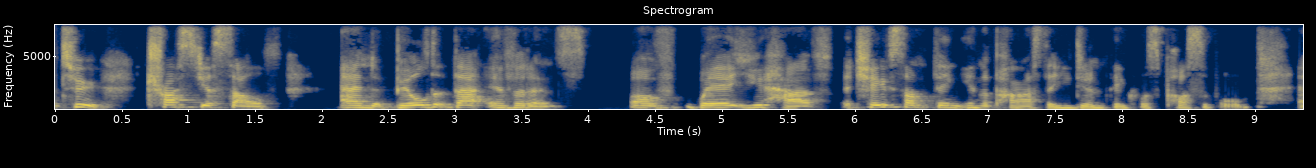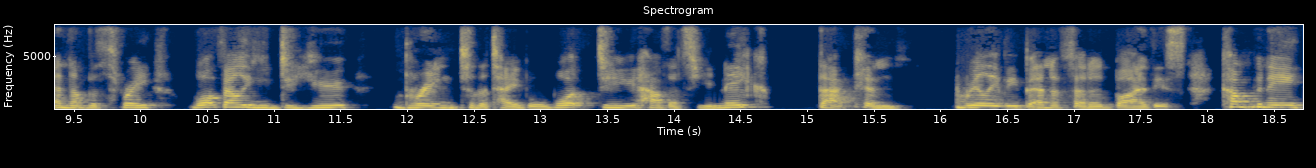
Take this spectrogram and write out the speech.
two, trust yourself and build that evidence of where you have achieved something in the past that you didn't think was possible. And number three, what value do you bring to the table? What do you have that's unique that can really be benefited by this company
